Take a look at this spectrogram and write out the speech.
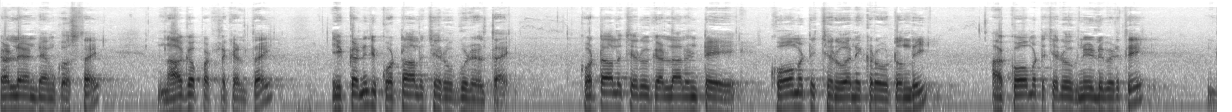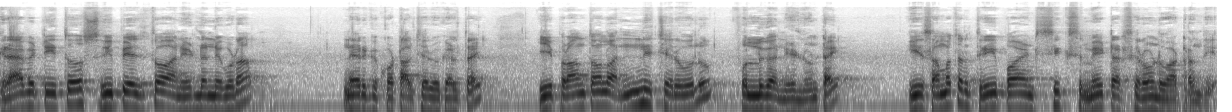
కళ్యాణ్ డ్యామ్కి వస్తాయి నాగపట్లకి వెళ్తాయి. ఇక్కడి నుంచి కొట్టాల చెరువుకు కూడా వెళ్తాయి. కొట్టాల చెరువుకి వెళ్ళాలంటే కోమటి చెరువు అని ఇక్కడ ఒకటి ఉంది. ఆ కోమట చెరువుకు నీళ్ళు పెడితే గ్రావిటీతో స్వీపేజ్తో ఆ నీళ్ళన్నీ కూడా నేరుగా కొట్టాల చెరువుకి వెళ్తాయి. ఈ ప్రాంతంలో అన్ని చెరువులు ఫుల్గా నీళ్ళు ఉంటాయి ఈ సంవత్సరం three point six metres ground water ఉంది.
